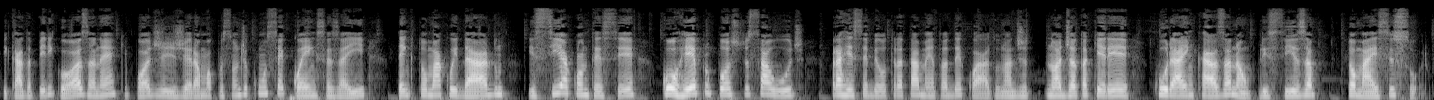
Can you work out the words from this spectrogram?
picada perigosa, né? Que pode gerar uma porção de consequências aí. Tem que tomar cuidado e, se acontecer, correr para o posto de saúde para receber o tratamento adequado. Não adianta, não adianta querer curar em casa, não. Precisa tomar esse soro.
